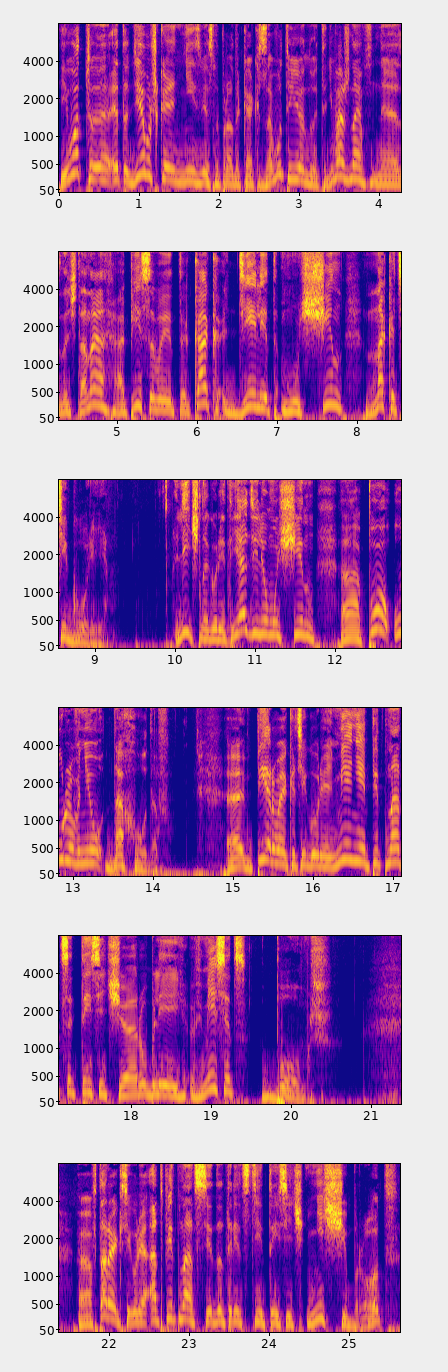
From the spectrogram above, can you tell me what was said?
И вот э, эта девушка, неизвестно, правда, как зовут ее, но это не важно. Э, значит, она описывает, как делит мужчин на категории. Лично, говорит, я делю мужчин а, по уровню доходов. Э, Первая категория менее 15 тысяч э, рублей в месяц бомж. Э, Вторая категория от 15 до 30 тысяч нищеброд,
